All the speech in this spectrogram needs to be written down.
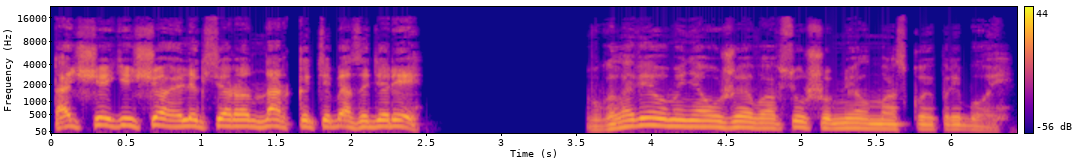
тащи еще эликсира нарко тебя задери!» В голове у меня уже вовсю шумел морской прибой,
